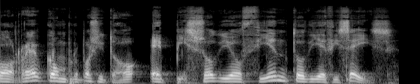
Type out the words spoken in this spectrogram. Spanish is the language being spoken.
Correr con propósito, episodio 116.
